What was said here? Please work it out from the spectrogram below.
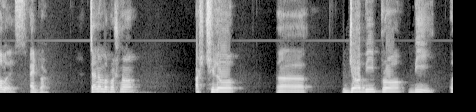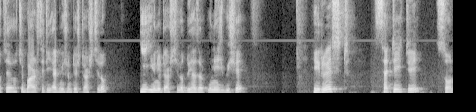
অলওয়েজ অ্যাডভার্ব চার নম্বর প্রশ্ন আসছিল জবি প্রো বি হচ্ছে হচ্ছে ভার্সিটি অ্যাডমিশন টেস্টে আসছিল। ই ইউনিটে আসছিল দুই হাজার উনিশ বিশে। হি রেস্ট স্যাটিটি সোন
